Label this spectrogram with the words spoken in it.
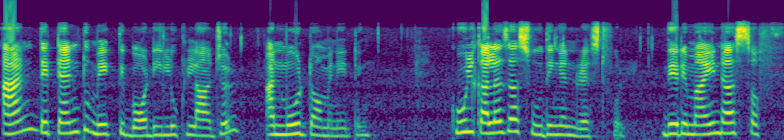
and they tend to make the body look larger and more dominating. Cool colors are soothing and restful. They remind us of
